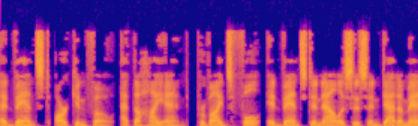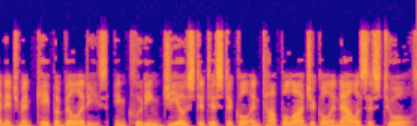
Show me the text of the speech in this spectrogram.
Advanced ArcInfo, at the high end, provides full, advanced analysis and data management capabilities, including geostatistical and topological analysis tools.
